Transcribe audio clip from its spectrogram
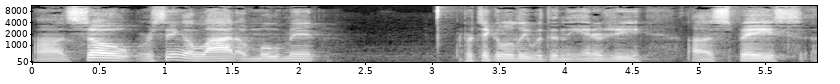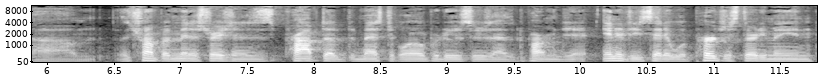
Uh, so we're seeing a lot of movement, particularly within the energy uh, space. Um, the Trump administration has propped up domestic oil producers as the Department of Energy said it would purchase 30 million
